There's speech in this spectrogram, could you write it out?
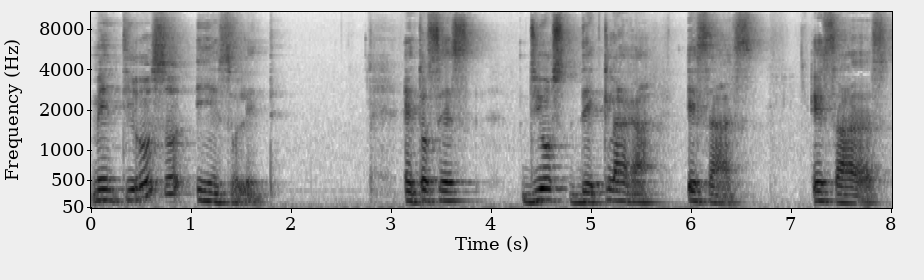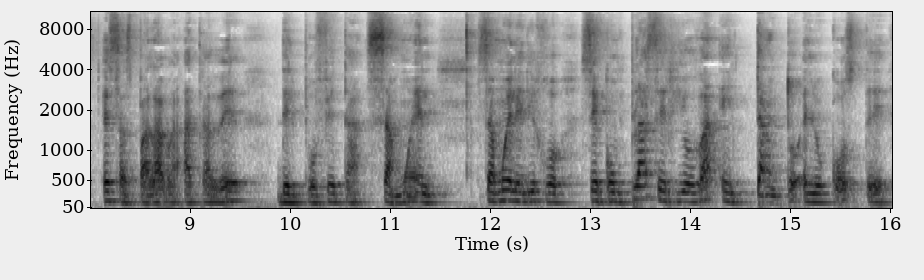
Mentiroso y insolente. Entonces Dios declara esas, esas, esas palabras a través del profeta Samuel. Samuel le dijo, se complace Jehová en tanto en lo coste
